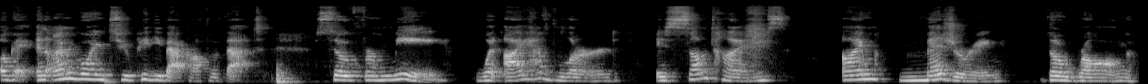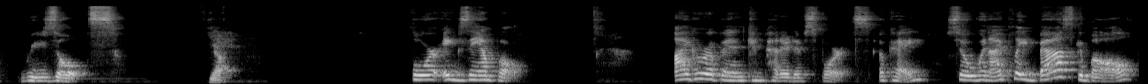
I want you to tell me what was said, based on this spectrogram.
Okay, and I'm going to piggyback off of that. So for me, what I have learned is sometimes I'm measuring the wrong results. Yep. For example, I grew up in competitive sports, okay? So when I played basketball,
